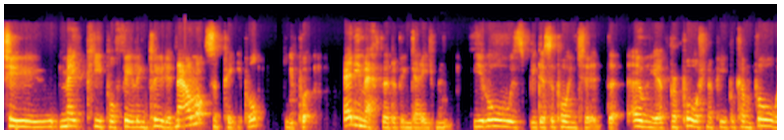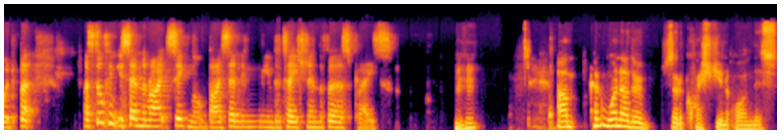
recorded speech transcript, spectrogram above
to make people feel included. Now, lots of people, you put any method of engagement, you'll always be disappointed that only a proportion of people come forward. But I still think you send the right signal by sending the invitation in the first place. Mm-hmm. Um, kind of one other sort of question on this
